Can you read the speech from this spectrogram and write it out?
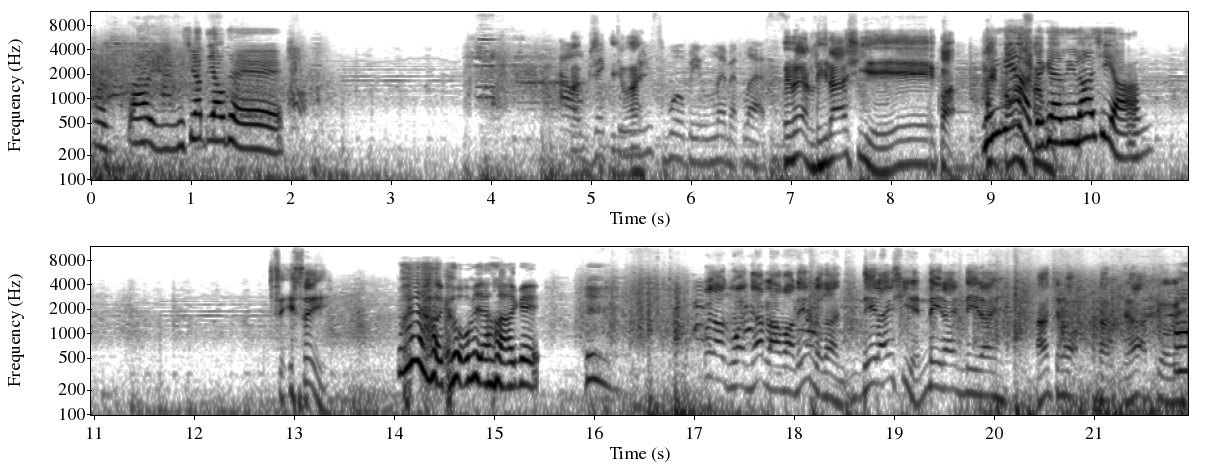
ဟောပါရီဝစီတယောက်တည်း Our I'm just kidding, victories will be limitless. ဘယ်ဘက်ကလီလာရှိရေကွာမင်းကတကယ်လီလာရှိရစေးစေးဘယ်ဟာကိုပြန်လာခဲ့ ကိုရကွာညလာပါလေဗျာနေတိုင်းရှိတယ်နေတိုင်းနေတိုင်းအားကျွန်တော်ဒါအပြောပဲအာ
